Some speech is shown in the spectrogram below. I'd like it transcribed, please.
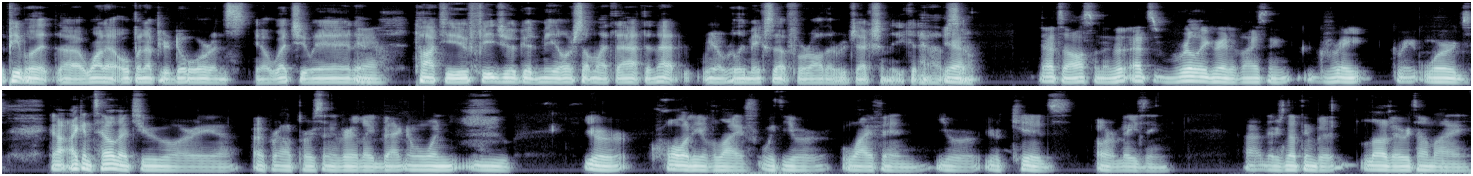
the people that uh, want to open up your door and, you know, let you in and Yeah. talk to you, feed you a good meal or something like that, then that, you know, really makes up for all the rejection that you could have. Yeah. So, That's awesome. That's really great advice and great, great words. Yeah, I can tell that you are a, a proud person and very laid back. Number one, you, your quality of life with your wife and your, your kids are amazing. Uh, there's nothing but love every time I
